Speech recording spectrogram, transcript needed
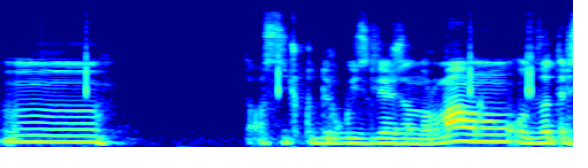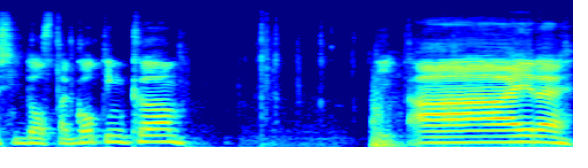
Ммм... Всичко друго изглежда нормално. Отвътре си доста готинка. И айде!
